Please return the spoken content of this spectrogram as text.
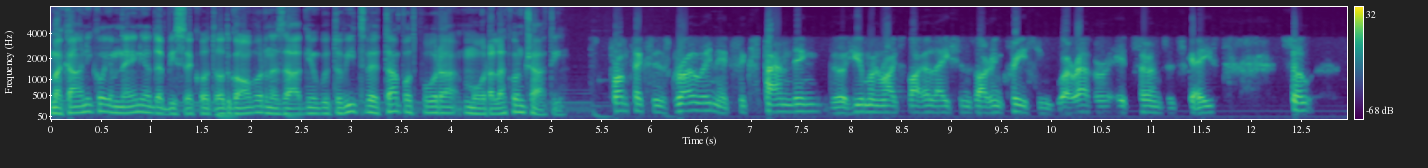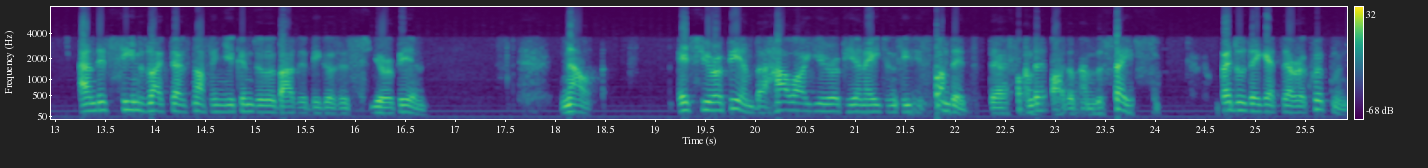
Makaniko je mnenja, da bi se kot odgovor na zadnje ugotovitve ta podpora morala končati. Frontex is growing, it's expanding, the human rights violations are increasing wherever it turns its gaze. So, and it seems like there's nothing you can do about it because it's European. Now, it's European, but how are European agencies funded? They're funded by the member states. Where do they get their equipment?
